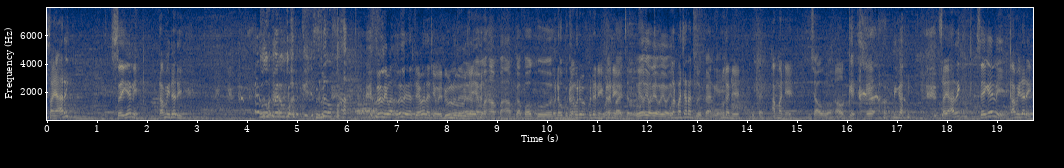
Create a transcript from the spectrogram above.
Saya Arik, Saya nih. kami dari Gue podcast lupa. lu lihat lu lihat cewek lah cewek dulu. Udah, ya jangan. maaf maaf gak fokus. Udah, Oh, udah, udah, udah nih, bukan udah nih. pacar. Bukan Yo yo yo yo. Bukan pacaran tuh. Bukan kayaknya. Bukan ya. Bukan. Aman ya. Insya Allah. Oke. Ya, tinggal. Saya Arik, Saya Gani. kami dari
